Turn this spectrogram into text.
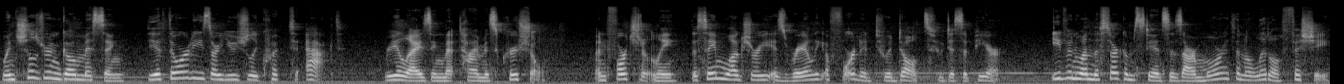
When children go missing, the authorities are usually quick to act, realizing that time is crucial. Unfortunately, the same luxury is rarely afforded to adults who disappear, even when the circumstances are more than a little fishy.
